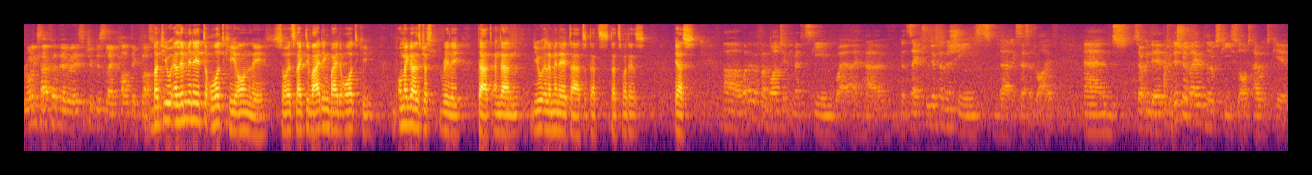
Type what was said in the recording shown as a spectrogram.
rolling cipher, the relationship is like counting plus. But you eliminate the old key only, so it's like dividing by the old key. Omega is just really that, and then you eliminate that. That's that's what is. Yes. Uh, what if I want to implement a scheme where I have, let's say, two different machines that access a drive, and so in the traditional way with the Linux key slot, I would give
